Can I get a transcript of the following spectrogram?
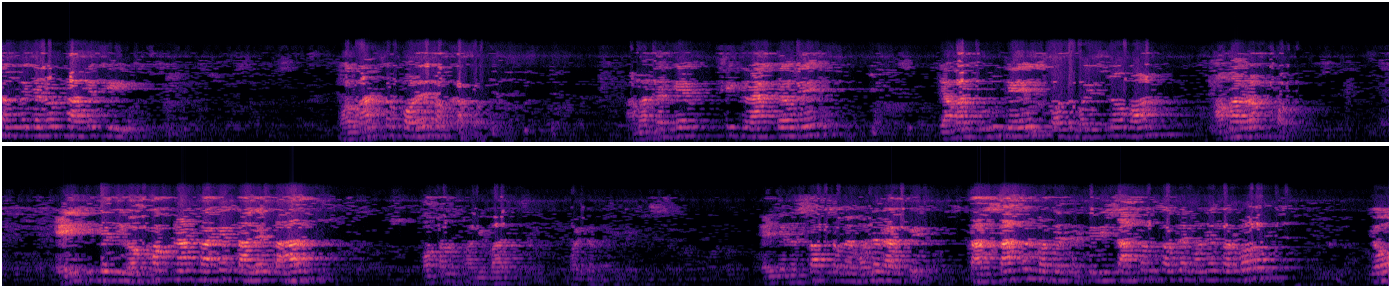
সঙ্গে যেন থাকে ঠিক ভগবান তো পরে রক্ষা করবে আমাদেরকে ঠিক রাখতে হবে যে আমার গুরুদেব কত বৈষ্ণবগণ আমার রক্ষক এই যদি রক্ষক না থাকে তাহলে তার পতন অনিবার্য। એને સત્સમે મને રાખે তার শাসন করতেছেন তিনি শাসন করলে মনে করব কেউ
